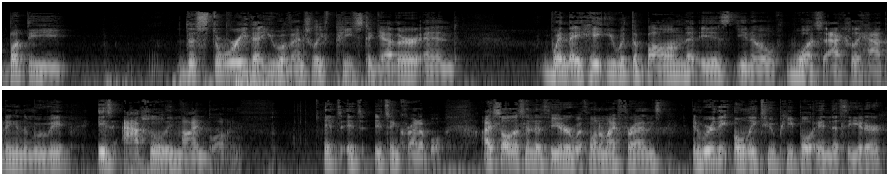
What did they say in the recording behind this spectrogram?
but the the story that you eventually piece together and when they hit you with the bomb that is you know what's actually happening in the movie is absolutely mind-blowing it's it's it's incredible i saw this in the theater with one of my friends and we're the only two people in the theater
